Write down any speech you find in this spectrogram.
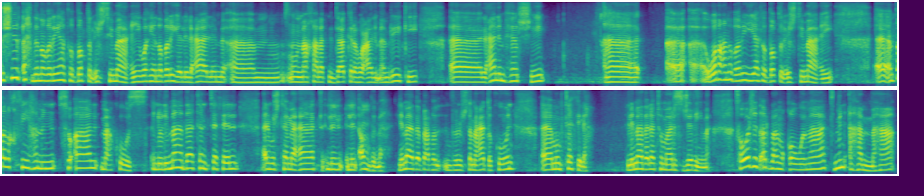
تشير إحدى نظريات الضبط الاجتماعي وهي نظرية للعالم ما خانتني الذاكره هو عالم أمريكي آه، العالم هيرشي آه، وضع نظريات الضبط الاجتماعي. انطلق فيها من سؤال معكوس إنه لماذا تمتثل المجتمعات للأنظمة؟ لماذا بعض المجتمعات تكون ممتثلة؟ لماذا لا تمارس جريمة؟ فوجد أربع مقومات من أهمها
